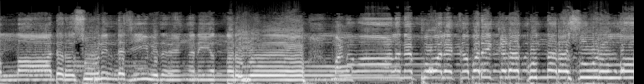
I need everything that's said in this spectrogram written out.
അള്ളാന്റെ റസൂലിന്റെ ജീവിതം എങ്ങനെയെന്നറിയോ? മണവാളനെ പോലെ കബറി കിടക്കുന്ന റസൂലുള്ളോ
